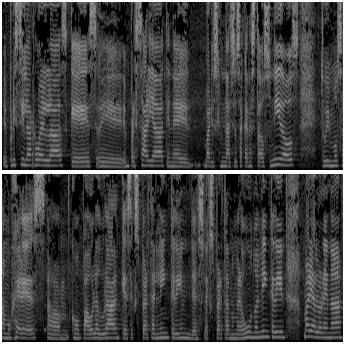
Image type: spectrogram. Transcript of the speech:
eh, Priscila Ruelas, que es eh, empresaria, tiene varios gimnasios acá en Estados Unidos. Tuvimos a mujeres um, como Paola Durán, que es experta en LinkedIn, es la experta número uno en LinkedIn. María Lorena,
